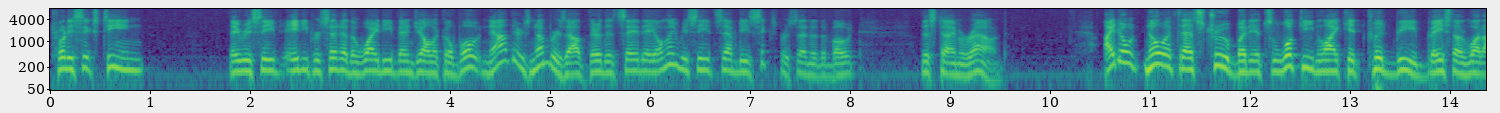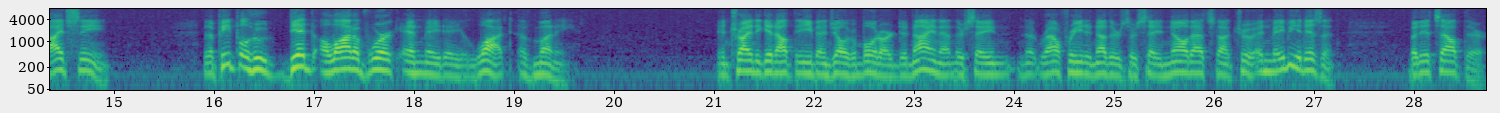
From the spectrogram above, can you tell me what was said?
2016, they received 80% of the white evangelical vote. Now there's numbers out there that say they only received 76% of the vote this time around. I don't know if that's true, but it's looking like it could be based on what I've seen. The people who did a lot of work and made a lot of money in trying to get out the evangelical vote are denying that. They're saying Ralph Reed and others are saying, no, that's not true. And maybe it isn't, but it's out there.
